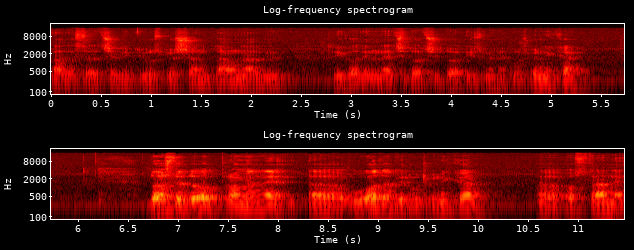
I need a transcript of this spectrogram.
nadam se da će biti uspješan, da u narednim tri godine neće doći do izmene učbenika. Došlo je do promene uh, u odabiru učbenika uh, od strane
